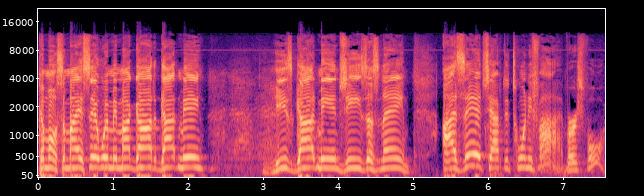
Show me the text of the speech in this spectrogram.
Come on, somebody say it with me. My God got me. He's got me in Jesus' name. Isaiah chapter 25, verse 4.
